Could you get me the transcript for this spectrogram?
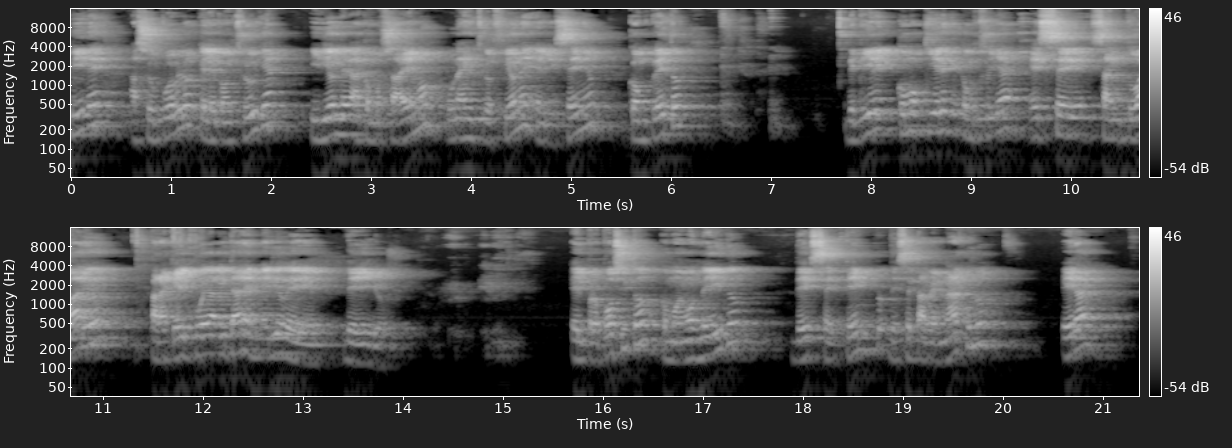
pide a su pueblo que le construya y Dios le da, como sabemos, unas instrucciones, el diseño completo de cómo quiere que construya ese santuario para que Él pueda habitar en medio de, de ellos. El propósito, como hemos leído, de ese templo, de ese tabernáculo, era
